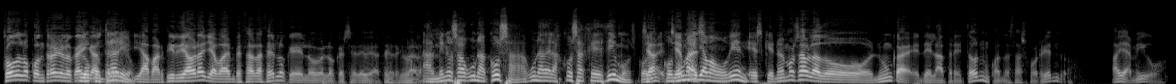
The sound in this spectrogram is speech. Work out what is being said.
todo lo contrario de lo que hay Lo que contrario. hacer. Y a partir de ahora ya va a empezar a hacer lo que, lo, lo que se debe hacer. claro. Al menos alguna cosa, alguna de las cosas que decimos. Con, Ya- con Chema, una es- ya vamos bien. Es que no hemos hablado nunca del apretón cuando estás corriendo. Ay, amigo.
